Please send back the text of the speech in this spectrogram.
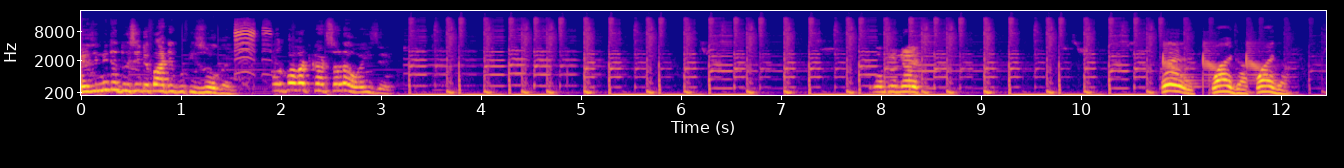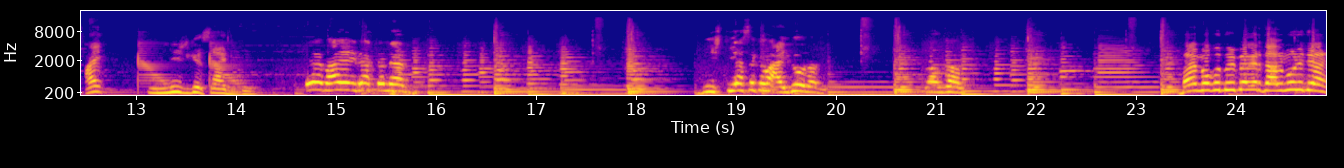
এই জন্যই তো দুই সাইডে পার্টি পুটি যোগ হয়। তোর পকেট কাট ছাড়া হই যায় এই কয়গা কয়গা আই উনিশ গে সাইড দে। এ ভাই এই ব্যাগটা নেন। বৃষ্টি আছে কেউ আইগো না ভাই মকে দুই প্যাকেট ঝালমুড়ি দেন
